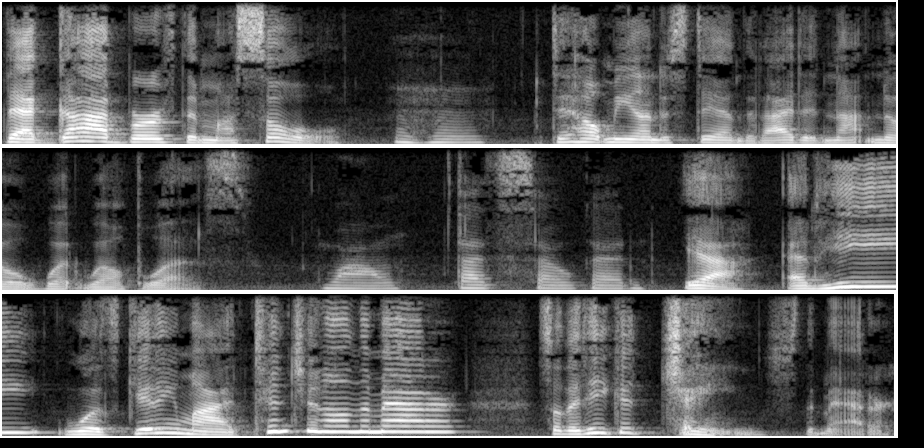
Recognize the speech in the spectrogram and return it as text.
that God birthed in my soul mm-hmm. to help me understand that I did not know what wealth was. Wow. That's so good. Yeah. And he was getting my attention on the matter so that he could change the matter.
